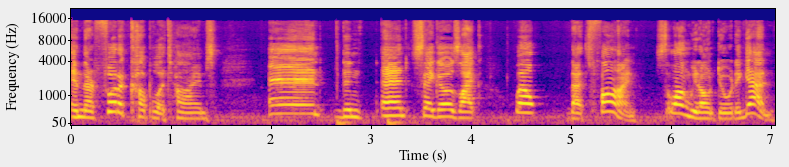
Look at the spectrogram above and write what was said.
in their foot a couple of times. And then and Sega was like, well, that's fine, so long we don't do it again.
